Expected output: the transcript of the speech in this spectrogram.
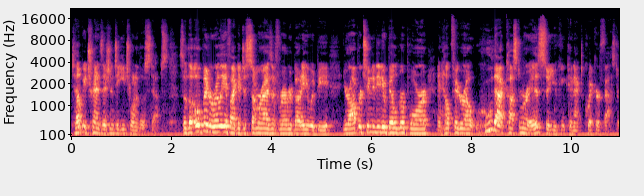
to help you transition to each one of those steps. So the open, really, if I could just summarize it for everybody, would be your opportunity to build rapport and help figure out who that customer is so you can connect quicker, faster.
